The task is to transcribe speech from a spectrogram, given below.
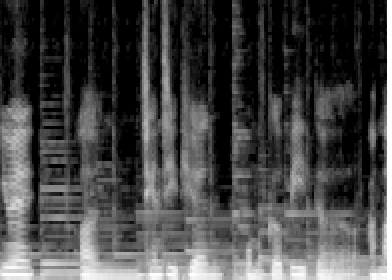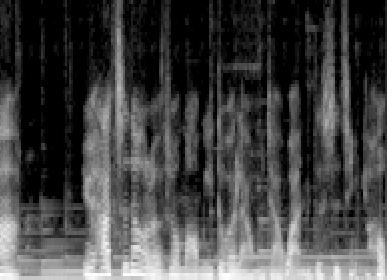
因为嗯，前几天我们隔壁的阿嬷。因为他知道了说猫咪都会来我们家玩的事情以后，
